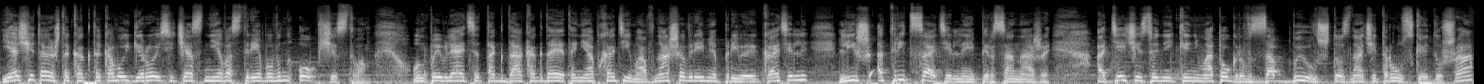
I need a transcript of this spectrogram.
Я считаю, что как таковой герой сейчас не востребован обществом. Он появляется тогда, когда это необходимо, а в наше время привлекательны лишь отрицательные персонажи. Отечественный кинематограф забыл, что значит русская душа,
